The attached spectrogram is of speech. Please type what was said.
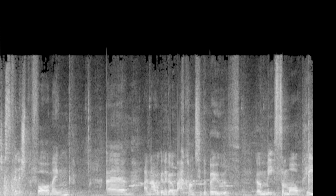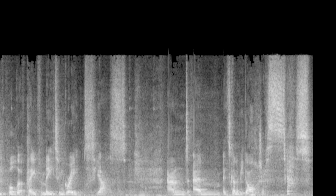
Just finished performing. Um, and now we're going to go back onto the booth, go meet some more people that have paid for meet and greets, yes. And um, it's going to be gorgeous, yes.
